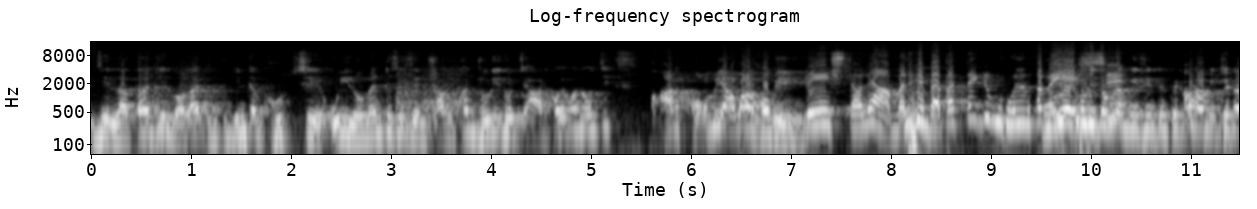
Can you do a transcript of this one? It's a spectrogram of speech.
যে লতাজির গলায় প্রীতিজিনটা ঘুরছে ওই রোম্যান্টিসিজম শাহরুখ খান জড়িয়ে ধরছে আর কবে মানে বলছি আর কবে আবার হবে? বেশ তাহলে মানে ব্যাপারটা একটু ভুল ভাবে পুরোপুরি তোমরা মিস ইন্টারপ্রেট করো আমি সেটা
